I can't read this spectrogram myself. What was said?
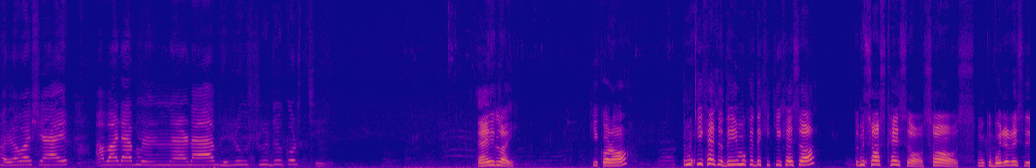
ভালোবাসায় আবার আপনারা ভিডিও শুরু করছি। হ্যাঁ নিলয়, কি করো? তুমি কি খাইছো? দেখি মুখে দেখি কি খাইছো? তুমি সস খাইছো? সস, মুখে বইরে রয়েছে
